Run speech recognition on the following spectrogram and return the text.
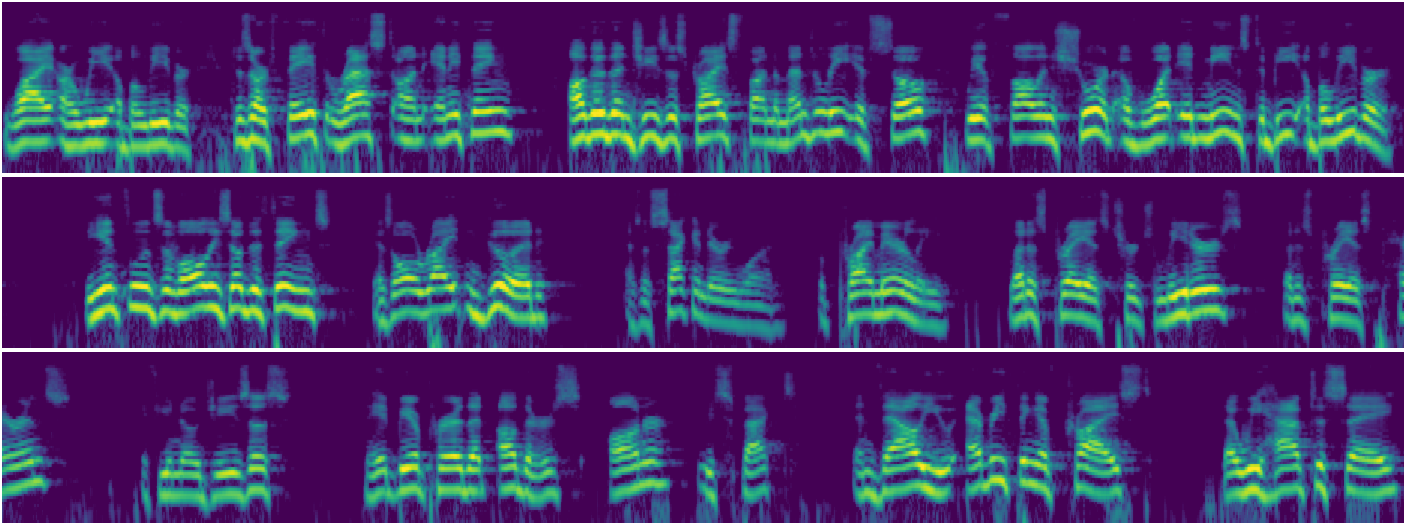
Why are we a believer? Does our faith rest on anything other than Jesus Christ fundamentally? If so, we have fallen short of what it means to be a believer. The influence of all these other things is all right and good as a secondary one, but primarily, let us pray as church leaders, let us pray as parents, if you know Jesus, May it be a prayer that others honor, respect, and value everything of Christ that we have to say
